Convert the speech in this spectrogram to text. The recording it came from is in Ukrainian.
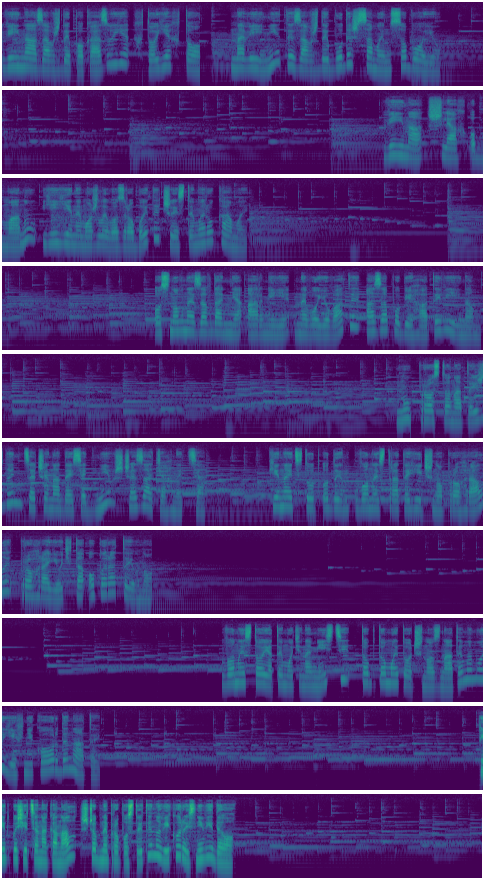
Війна завжди показує, хто є хто. На війні ти завжди будеш самим собою. Війна шлях обману, її неможливо зробити чистими руками. Основне завдання армії не воювати, а запобігати війнам. Ну, просто на тиждень це чи на 10 днів ще затягнеться. Кінець тут один вони стратегічно програли, програють та оперативно. Вони стоятимуть на місці, тобто ми точно знатимемо їхні координати. Підпишіться на канал, щоб не пропустити нові корисні відео.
